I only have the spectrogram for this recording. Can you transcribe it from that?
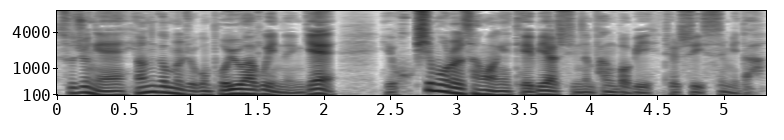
수중에 현금을 조금 보유하고 있는 게 혹시 모를 상황에 대비할 수 있는 방법이 될 수 있습니다.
